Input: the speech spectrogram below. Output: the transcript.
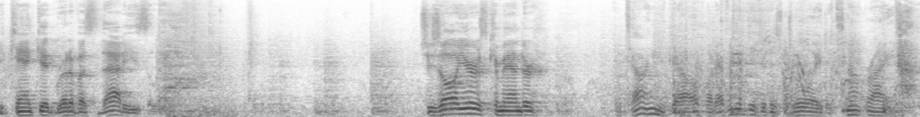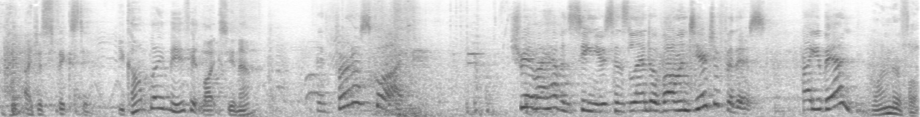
You can't get rid of us that easily. She's all yours, Commander. I'm telling you, Gal, whatever you did to this droid, it's not right. I just fixed it. You can't blame me if it likes you now. Inferno Squad. Shriv, I haven't seen you since Lando volunteered you for this. How you been? Wonderful,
